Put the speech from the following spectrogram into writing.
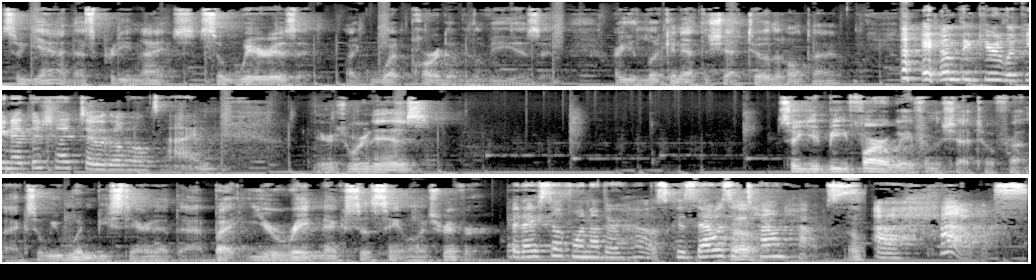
So yeah, that's pretty nice. So where is it? Like what part of Lévis is it? Are you looking at the chateau the whole time? I don't think you're looking at the chateau the whole time. Here's where it is. So you'd be far away from the Chateau Frontenac, so we wouldn't be staring at that. But you're right next to the St. Lawrence River. But I still have one other house because that was a Oh. townhouse. Oh. A house.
